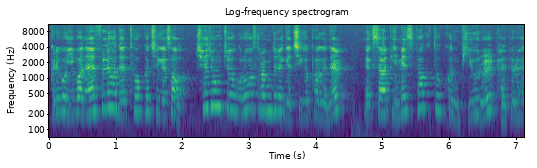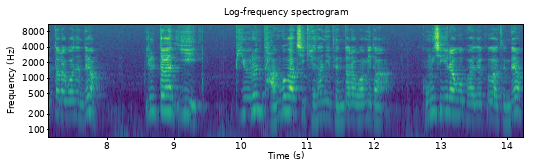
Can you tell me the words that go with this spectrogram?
그리고 이번에 플레어 네트워크 측에서 최종적으로 사람들에게 지급하게 될 XRP 및 스파크 토큰 비율을 발표를 했다라고 하는데요. 일단 이 비율은 다음과 같이 계산이 된다라고 합니다. 공식이라고 봐야 될 것 같은데요.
